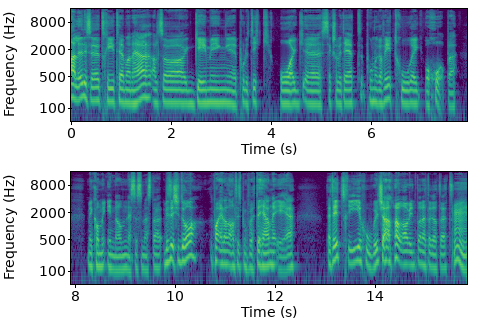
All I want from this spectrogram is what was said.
alle disse tre temaene her, altså gaming, eh, politikk og eh, seksualitet, pornografi, tror jeg og håper vi kommer innom neste semester. Hvis ikke da, på et eller annet tidspunkt, for dette her er dette er tre hovedkjerner av internettet, rett og slett. Mm.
